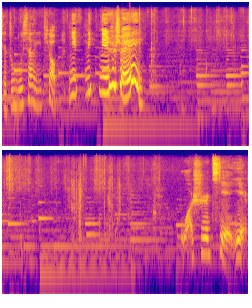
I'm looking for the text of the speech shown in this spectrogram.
小珍珠吓了一跳，你你你是谁？我是铁叶，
